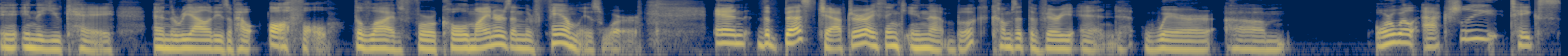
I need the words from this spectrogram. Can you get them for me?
in, in the UK, and the realities of how awful the lives for coal miners and their families were. And the best chapter, I think, in that book comes at the very end, where um, Orwell actually takes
